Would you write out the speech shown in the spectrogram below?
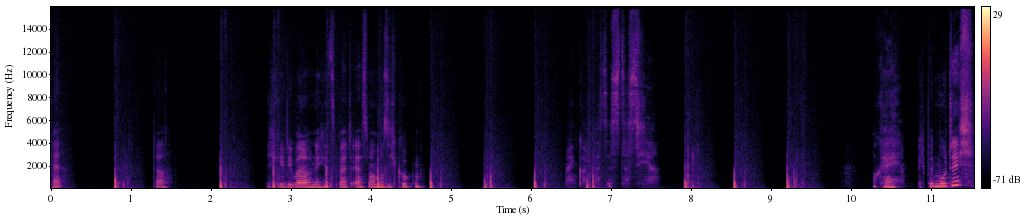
Hä? Da. Ich gehe lieber noch nicht ins Bett. Erstmal muss ich gucken. Mein Gott, was ist das hier? Okay, ich bin mutig.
